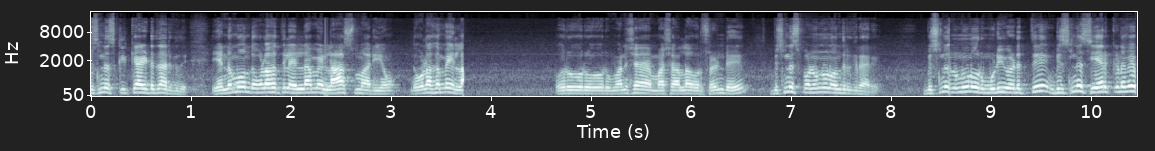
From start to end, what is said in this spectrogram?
பிஸ்னஸ் கிளிக் ஆகிட்டு தான் இருக்குது. என்னமோ இந்த உலகத்தில் எல்லாமே லாஸ் மாதிரியும் இந்த உலகமே ஒரு ஒரு ஒரு மனுஷன் மஷாலா ஒரு ஃப்ரெண்டு பிஸ்னஸ் பண்ணணும்னு வந்திருக்கிறாரு. பிஸ்னஸ் பண்ணணும்னு ஒரு முடிவு எடுத்து பிஸ்னஸ் ஏற்கனவே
